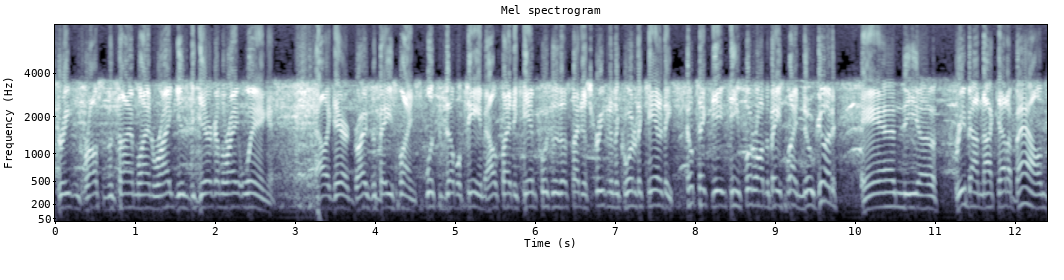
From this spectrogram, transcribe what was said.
Streeton crosses the timeline right, gives to Garrick on the right wing. Alec Garrick drives the baseline, splits the double team. Outside to Camp, quickly left side to Streeton in the corner to Kennedy. He'll take the 18-footer on the baseline, no good. And the uh, rebound knocked out of bounds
